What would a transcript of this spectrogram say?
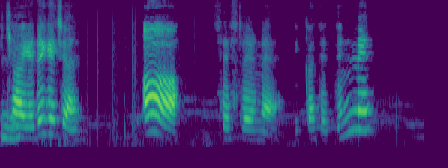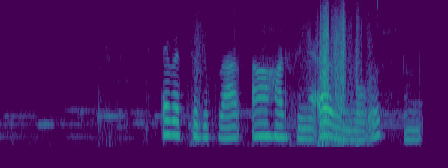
Hikayede geçen A seslerine dikkat ettin mi? Evet çocuklar A harfini öğreniyoruz. Şimdi.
